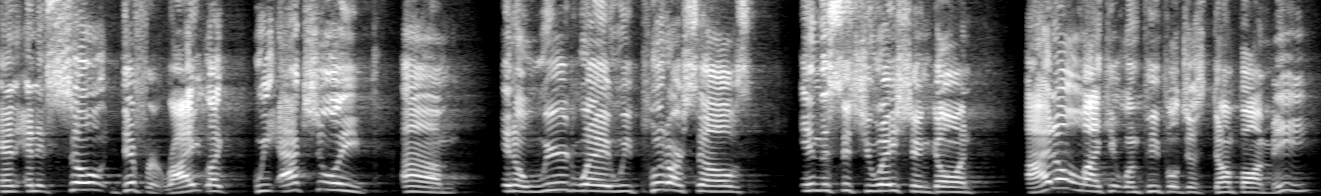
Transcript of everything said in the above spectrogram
And, and it's so different, right? Like we actually, um, in a weird way, we put ourselves in the situation going, I don't like it when people just dump on me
